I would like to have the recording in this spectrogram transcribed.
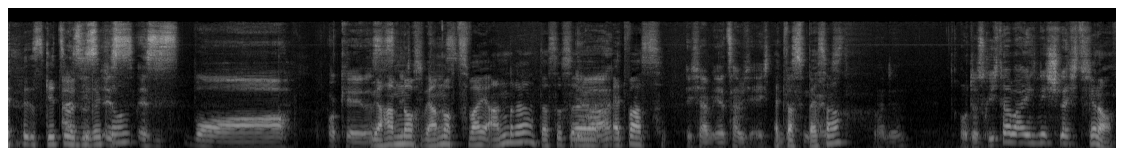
es geht so Also in die es Richtung. ist, es ist, boah, okay. Das wir ist haben, noch, richtig wir haben krass. noch zwei andere. Das ist äh, Ja. etwas, Ich hab, jetzt habe ich echt etwas besser. Angst. Warte. Oh, das riecht aber eigentlich nicht schlecht. genau.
